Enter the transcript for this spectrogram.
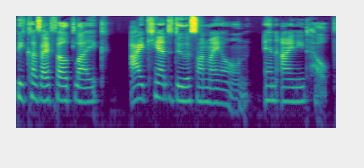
because I felt like I can't do this on my own and I need help.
